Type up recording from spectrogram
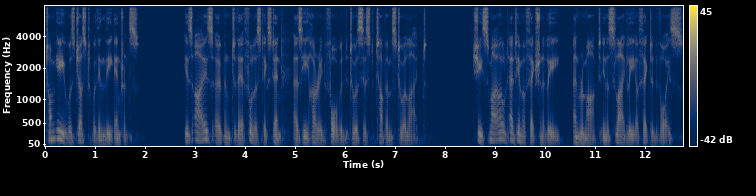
Tommy was just within the entrance. His eyes opened to their fullest extent as he hurried forward to assist Tuppence to alight. She smiled at him affectionately, and remarked in a slightly affected voice.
